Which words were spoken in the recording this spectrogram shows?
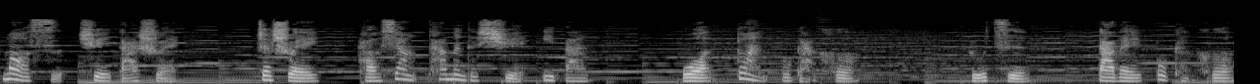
冒死去打水，这水好像他们的血一般，我断不敢喝。如此，大卫不肯喝。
